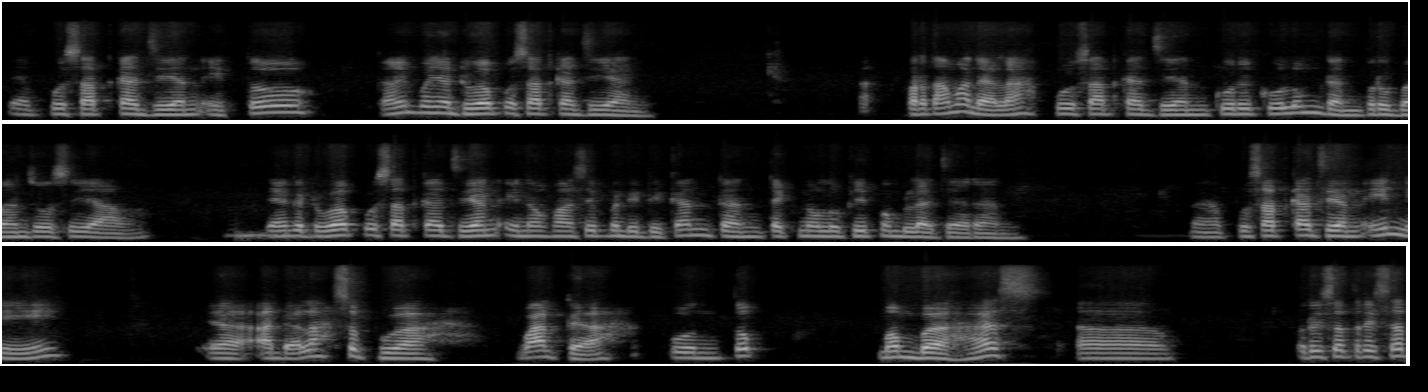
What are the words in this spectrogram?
ya pusat kajian itu kami punya dua pusat kajian. Pertama adalah pusat kajian kurikulum dan perubahan sosial. Yang kedua pusat kajian inovasi pendidikan dan teknologi pembelajaran. Nah, pusat kajian ini ya adalah sebuah wadah untuk membahas uh, riset-riset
